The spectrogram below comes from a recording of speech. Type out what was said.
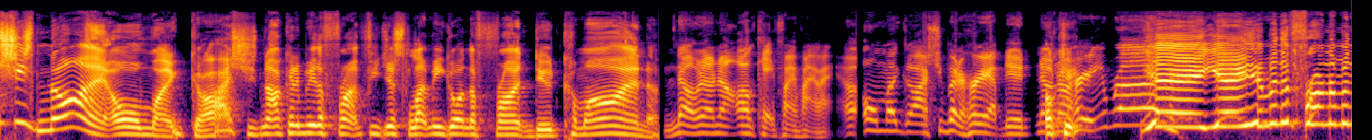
she's not. Oh my gosh. She's not going to be the front if you just let me go in the front, dude. Come on. No, no, no. Okay, fine, fine, fine. Oh my gosh, you better hurry up, dude. No, Okay. no, hurry, run. Yay, yay. I'm in the front. I'm in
